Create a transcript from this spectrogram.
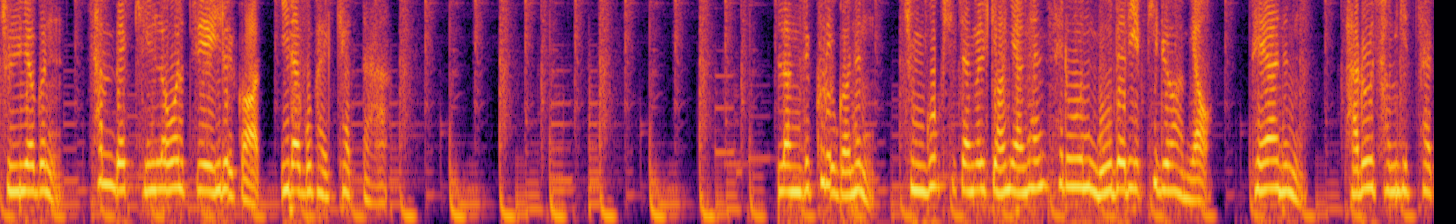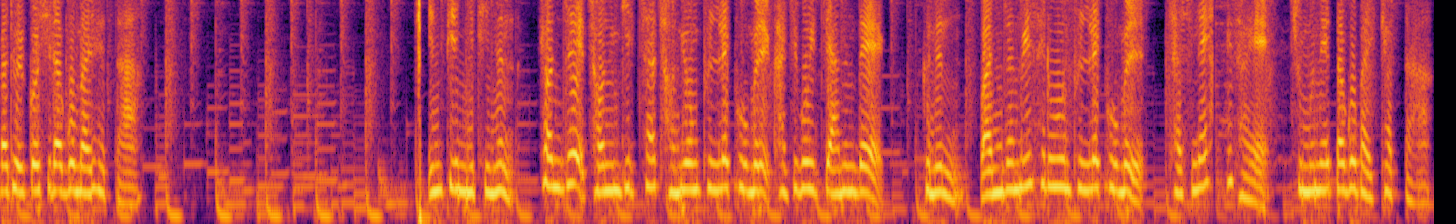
출력은 300kW에 이를 것이라고 밝혔다. 랑드 크루거는 중국 시장을 겨냥한 새로운 모델이 필요하며 대안은 바로 전기차가 될 것이라고 말했다. 인피니티는 현재 전기차 전용 플랫폼을 가지고 있지 않은데 그는 완전히 새로운 플랫폼을 자신의 회사에 주문했다고 밝혔다.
